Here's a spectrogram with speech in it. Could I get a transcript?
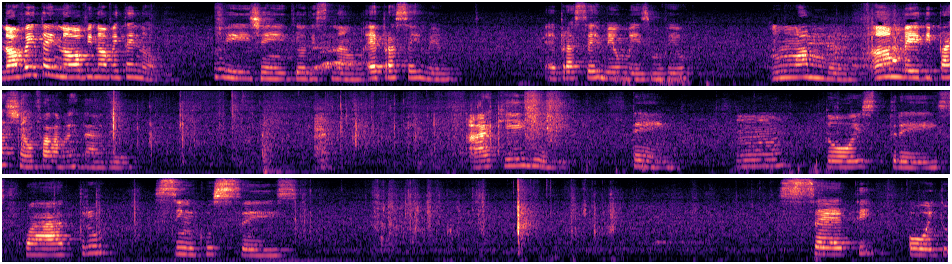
99,99. Vi, gente, eu disse não, é pra ser meu. É pra ser meu mesmo, viu? Um amor. Amei de paixão, falar a verdade. Aqui, gente, tem um, dois, três, quatro, cinco, seis, 7, 8,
